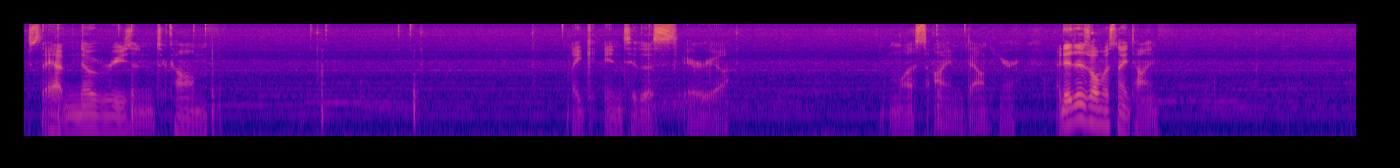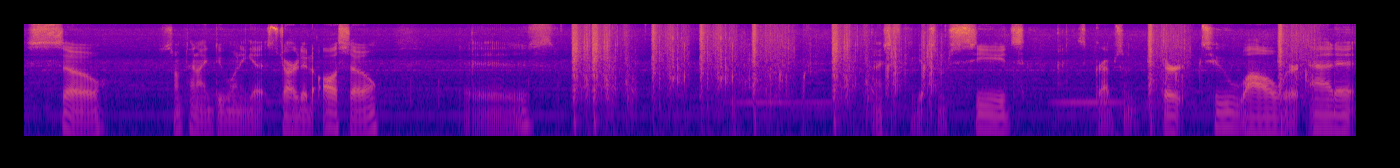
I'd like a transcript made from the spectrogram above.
Because they have no reason to come like into this area unless I am down here. And it is almost nighttime. So, something I do want to get started also is... Nice get some seeds. Let's grab some dirt too while we're at it.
